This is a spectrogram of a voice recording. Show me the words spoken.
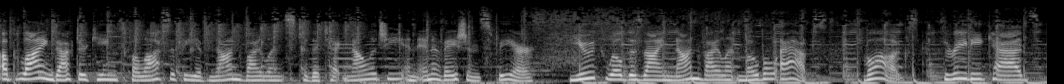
Applying Dr. King's philosophy of nonviolence to the technology and innovation sphere, youth will design nonviolent mobile apps, vlogs, 3D CADs,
